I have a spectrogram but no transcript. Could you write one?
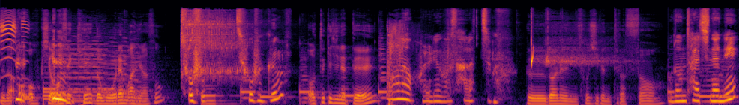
누나 어, 혹시 어색해? 너무 오랜만이라서? 조, 조금? 어떻게 지냈대? 코로나 걸리고 살았지 뭐. 그거는 소식은 들었어. 넌 잘 지내니?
